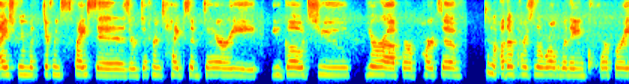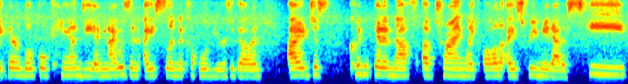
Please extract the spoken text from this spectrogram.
ice cream with different spices or different types of dairy. You go to Europe or parts of you know other parts of the world where they incorporate their local candy. I mean, I was in Iceland a couple of years ago and I just couldn't get enough of trying like all the ice cream made out of skyr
